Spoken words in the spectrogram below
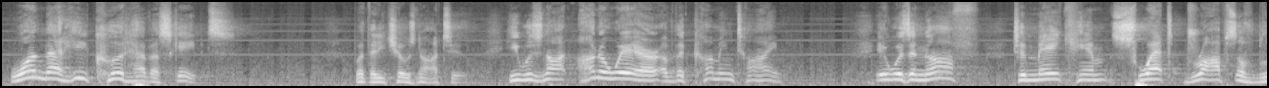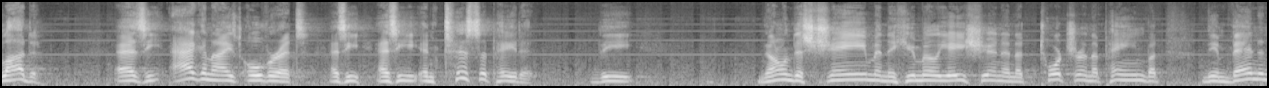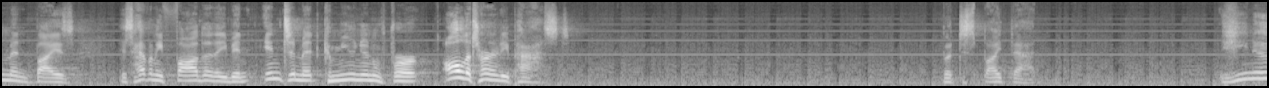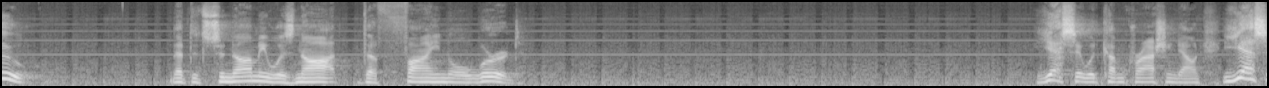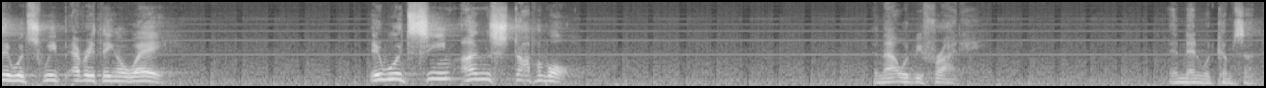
One that he could have escaped, but that he chose not to. He was not unaware of the coming time. It was enough to make him sweat drops of blood as he agonized over it, as he, as he anticipated the not only the shame and the humiliation and the torture and the pain, but the abandonment by his, his heavenly Father that he'd been intimate communion for all eternity past. But despite that, he knew that the tsunami was not the final word. Yes, it would come crashing down. Yes, it would sweep everything away. It would seem unstoppable. And that would be Friday. And then would come Sunday.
